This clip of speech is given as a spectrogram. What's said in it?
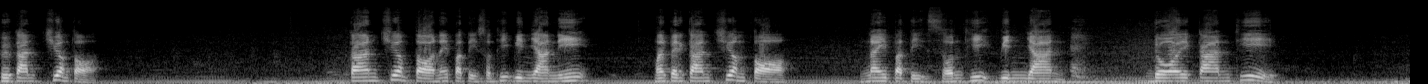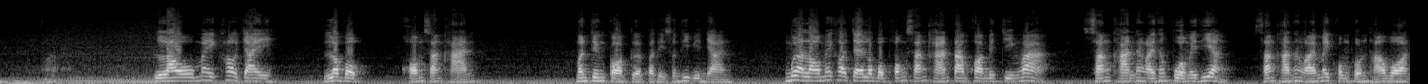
คือการเชื่อมต่อ การเชื่อมต่อในปฏิสนธิวิญญาณนี้ มันเป็นการเชื่อมต่อในปฏิสนธิวิญญาณ โดยการที่เราไม่เข้าใจระบบของสังขาร มันจึงก่อเกิดปฏิสนธิวิญญาณ เมื่อเราไม่เข้าใจระบบของสังขารตามความเป็นจริงว่า สังขารทั้งหลายทั้งปวงไม่เที่ยง สังขารทั้งหลายไม่คงทนถาวร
